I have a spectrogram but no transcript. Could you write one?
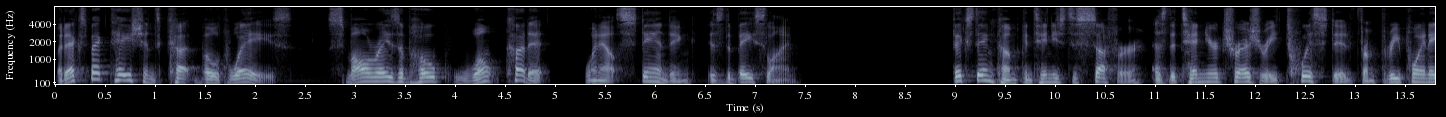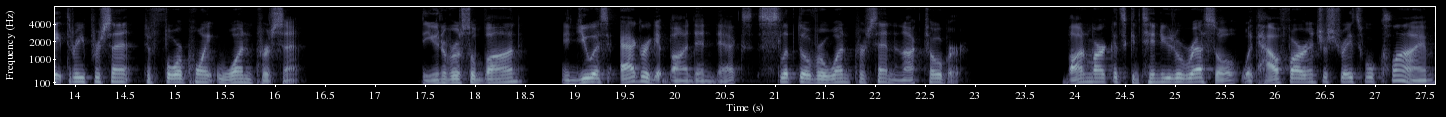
But expectations cut both ways. Small rays of hope won't cut it when outstanding is the baseline. Fixed income continues to suffer as the 10 year Treasury twisted from 3.83% to 4.1%. The Universal Bond and U.S. Aggregate Bond Index slipped over 1% in October. Bond markets continue to wrestle with how far interest rates will climb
